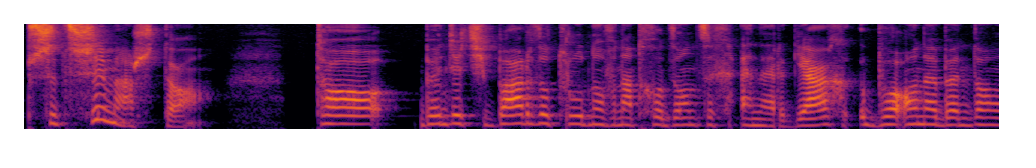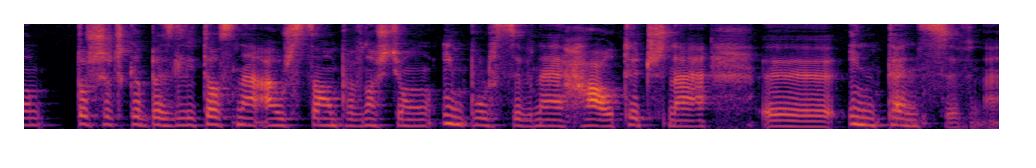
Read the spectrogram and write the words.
przytrzymasz to, to będzie ci bardzo trudno w nadchodzących energiach, bo one będą troszeczkę bezlitosne, a już z całą pewnością impulsywne, chaotyczne, yy, intensywne,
